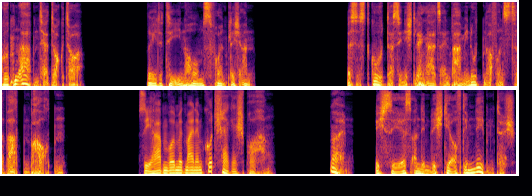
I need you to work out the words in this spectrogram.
Guten Abend, Herr Doktor, redete ihn Holmes freundlich an. Es ist gut, dass Sie nicht länger als ein paar Minuten auf uns zu warten brauchten. Sie haben wohl mit meinem Kutscher gesprochen. Nein, ich sehe es an dem Licht hier auf dem Nebentisch.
